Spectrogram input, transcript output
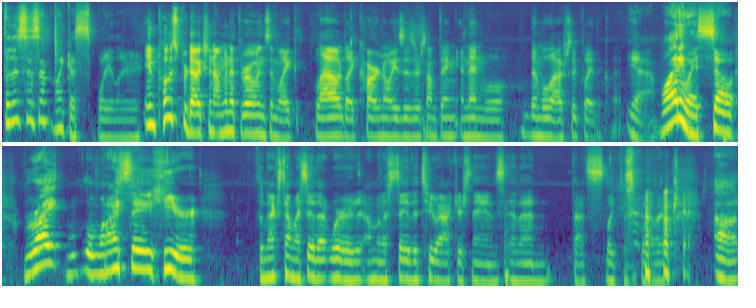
but this isn't like a spoiler. in post production, I'm gonna throw in some like loud like car noises or something, and then we'll then we'll actually play the clip. Yeah. Well, anyways, so right when I say here, the next time I say that word, I'm gonna say the two actors' names, and then that's like the spoiler. Okay. uh,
